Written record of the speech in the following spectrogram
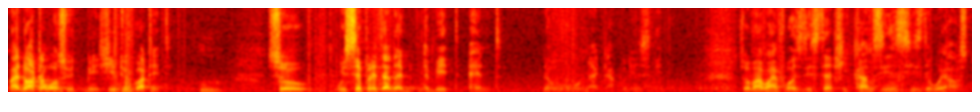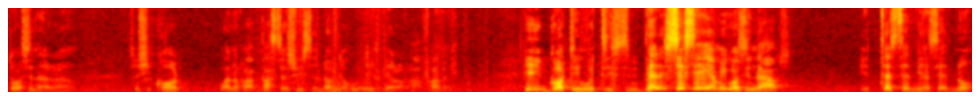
My daughter was with me. She too got it. So we separated a, a bit, and the whole night I couldn't sleep. So my wife was disturbed. She comes in, sees the way I was tossing around. So she called one of our pastors, who is a doctor who takes care of our family. He got in with this. very 6 a.m. He was in the house. He tested me and said, "No,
